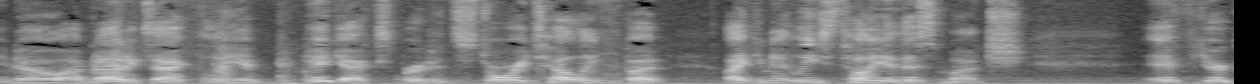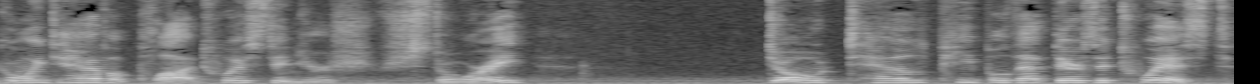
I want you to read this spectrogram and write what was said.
you know, I'm not exactly a big expert in storytelling, but I can at least tell you this much. If you're going to have a plot twist in your story, don't tell people that there's a twist.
